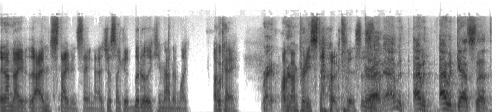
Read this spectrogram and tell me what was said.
And I'm not, even- I'm just not even saying that. It's just like, it literally came out. I'm like, okay, Right. I'm, right. I'm pretty stoked. This is, Sure, I, I would, I would, I would guess that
